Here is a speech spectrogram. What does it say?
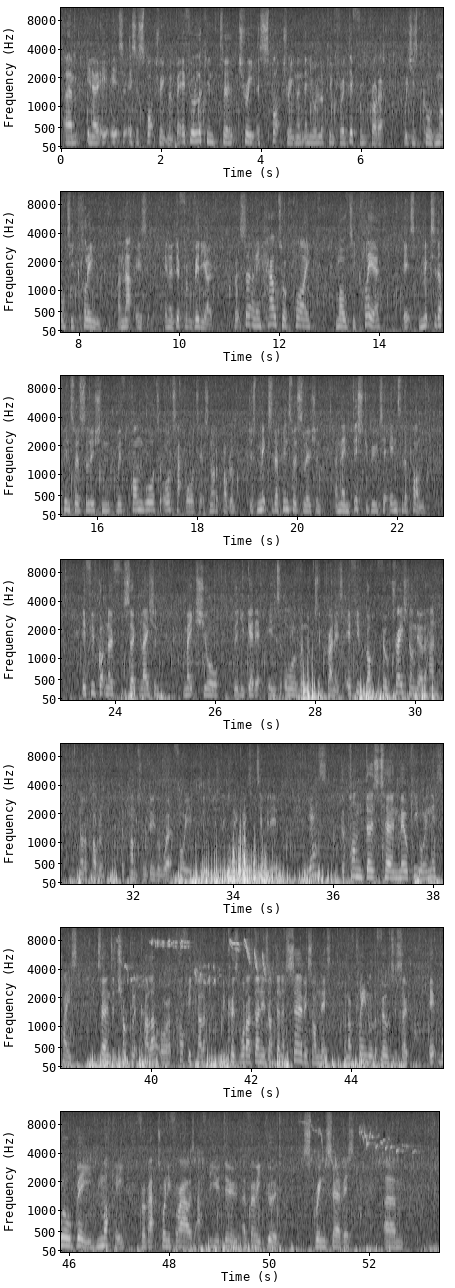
um, you know it, it's, it's a spot treatment. But if you're looking to treat a spot treatment then you're looking for a different product which is called multi-clean and that is in a different video. But certainly how to apply multi-clear, it's mix it up into a solution with pond water or tap water, it's not a problem. Just mix it up into a solution and then distribute it into the pond. If you've got no circulation, make sure that you get it into all of the nooks and crannies. If you've got filtration on the other hand, not a problem. The pumps will do the work for you. So you just tip it in. Yes, the pond does turn milky, or in this case, turns a chocolate colour or a coffee colour because what I've done is I've done a service on this and I've cleaned all the filters. So it will be mucky for about 24 hours after you do a very good spring service. Um,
